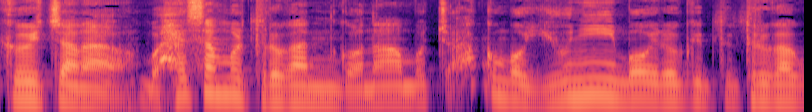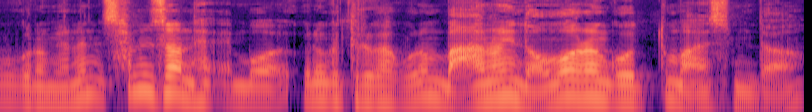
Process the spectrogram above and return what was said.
그 있잖아요. 뭐 해산물 들어간 거나 뭐 조금 뭐 윤이 뭐 이렇게 들어가고 그러면은 삼선 뭐 이런 거 들어가고 그러면 만 원이 넘어가는 곳도 많습니다.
